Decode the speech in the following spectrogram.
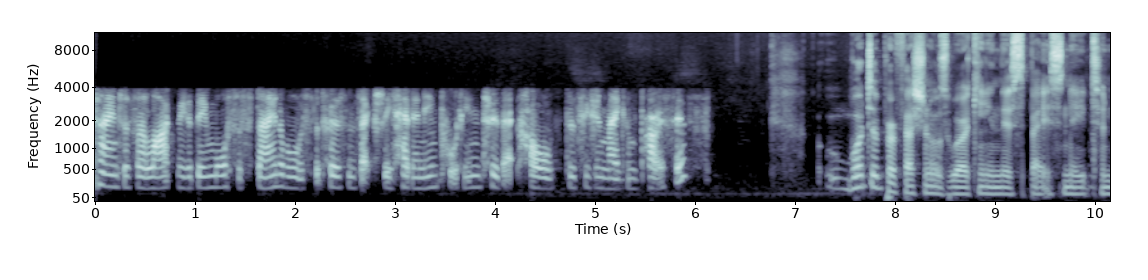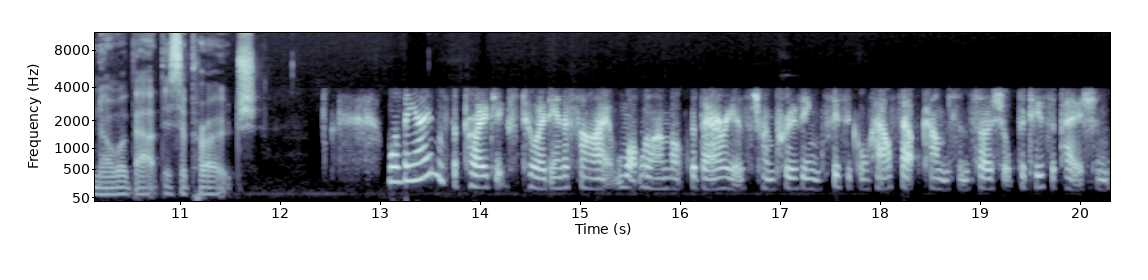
changes are likely to be more sustainable if the person's actually had an input into that whole decision making process. What do professionals working in this space need to know about this approach? Well, the aim of the project is to identify what will unlock the barriers to improving physical health outcomes and social participation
